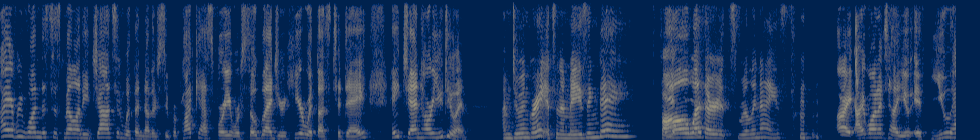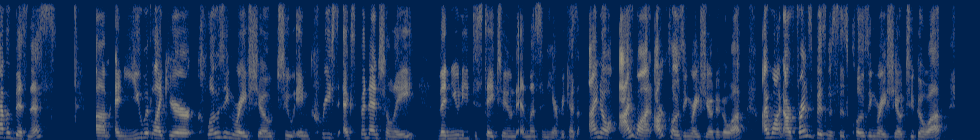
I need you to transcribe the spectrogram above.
Hi, everyone. This is Melanie Johnson with another super podcast for you. We're so glad you're here with us today. Hey, Jen, how are you doing? I'm doing great. It's an amazing day. Fall it weather. It's really nice. All right. I want to tell you if you have a business um, and you would like your closing ratio to increase exponentially, then you need to stay tuned and listen here because I know I want our closing ratio to go up. I want our friends' businesses' closing ratio to go up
